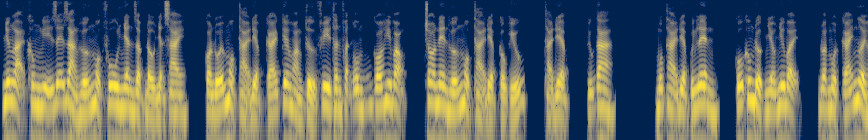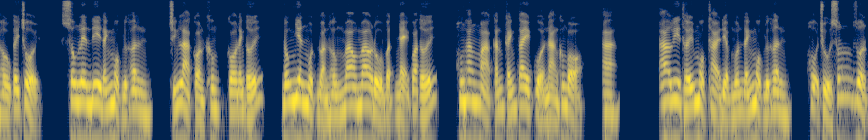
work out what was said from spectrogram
nhưng lại không nghĩ dễ dàng hướng một phu nhân dập đầu nhận sai, còn đối một thải điệp cái kia hoàng tử phi thân phận ôm có hy vọng, cho nên hướng một thải điệp cầu cứu, thải điệp, cứu ta. Một thải điệp đứng lên, cố không được nhiều như vậy, đoạt một cái người hầu cây chổi, xông lên đi đánh một được hân, chính là còn không có đánh tới, đống nhiên một đoàn hồng mau mau đổ vật nhảy qua tới, hung hăng mà cắn cánh tay của nàng không bỏ. A, Ali thấy một thải điệp muốn đánh một được hân, hộ chủ sốt ruột,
